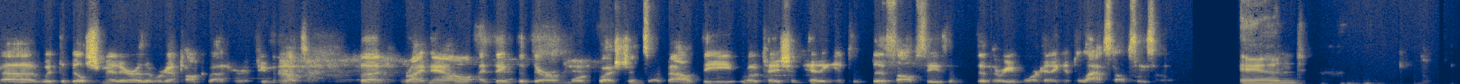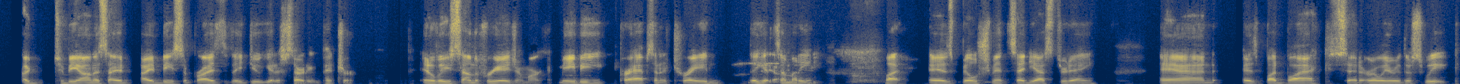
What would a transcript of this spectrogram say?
uh, with the Bill Schmidt era that we're going to talk about here in a few minutes. But right now, I think that there are more questions about the rotation heading into this offseason than there are even more heading into last offseason. And uh, to be honest, I'd, I'd be surprised if they do get a starting pitcher, at least on the free agent market. Maybe perhaps in a trade they get yeah. somebody. But as Bill Schmidt said yesterday, and as Bud Black said earlier this week,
